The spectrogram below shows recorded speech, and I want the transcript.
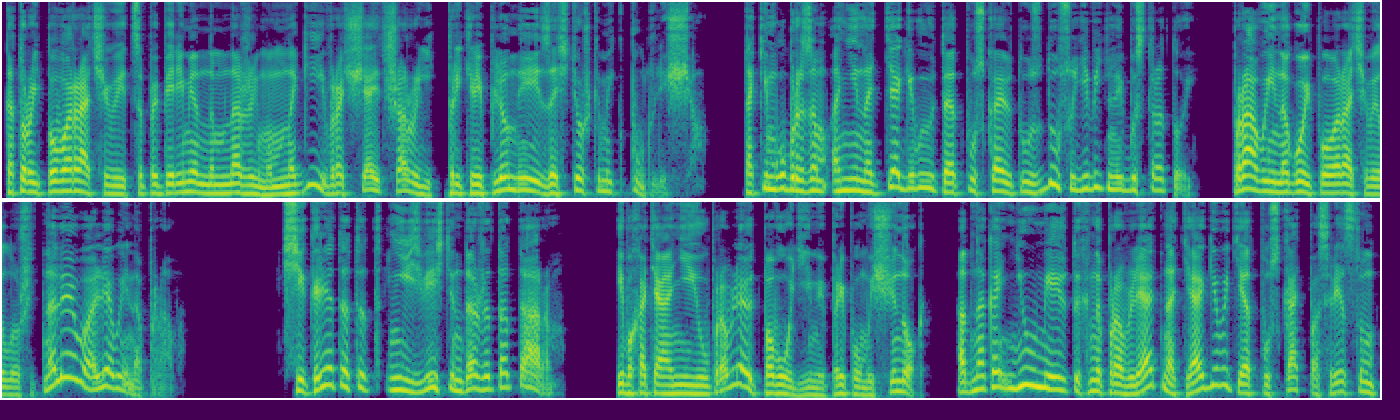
который поворачивается по переменным нажимам ноги и вращает шары, прикрепленные застежками к путлищам. Таким образом, они натягивают и отпускают узду с удивительной быстротой, правой ногой поворачивая лошадь налево, а левой направо. Секрет этот неизвестен даже татарам, ибо хотя они и управляют поводьями при помощи ног, однако не умеют их направлять, натягивать и отпускать посредством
